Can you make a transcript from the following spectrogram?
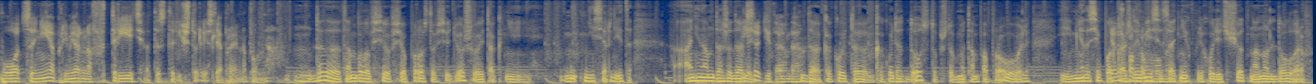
по цене примерно в треть от S3, что ли, если я правильно помню. Да-да, там было все, все просто, все дешево и так не, не, не сердито. Они нам даже дали сердито, да. Да, какой-то какой доступ, чтобы мы там попробовали. И мне до сих пор Я каждый месяц да. от них приходит счет на 0 долларов,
